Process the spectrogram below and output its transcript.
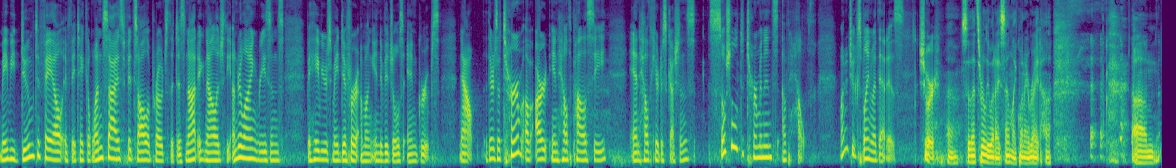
may be doomed to fail if they take a one size fits all approach that does not acknowledge the underlying reasons behaviors may differ among individuals and groups. Now, there's a term of art in health policy and healthcare discussions social determinants of health. Why don't you explain what that is? Sure. Uh, so that's really what I sound like when I write, huh? um,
